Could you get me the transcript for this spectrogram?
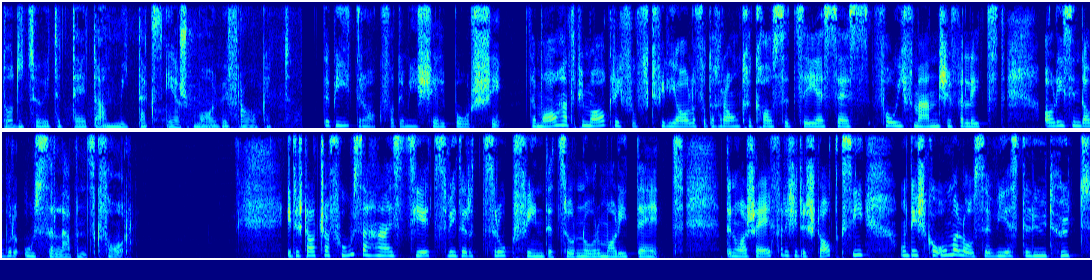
Dazu wird der Täter am Mittags erstmal befragt. Der Beitrag von Michel Borsche. Der Mann hat beim Angriff auf die Filiale der Krankenkasse CSS fünf Menschen verletzt. Alle sind aber außer Lebensgefahr. In der Stadt Schaffhausen heisst es jetzt wieder zurückfinden zur Normalität. Der Noah Schäfer war in der Stadt und ist umhören, wie es den Leuten heute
